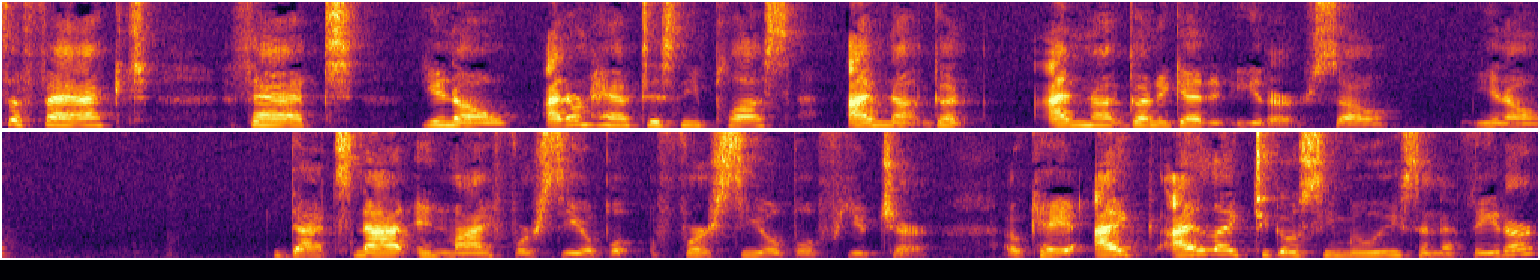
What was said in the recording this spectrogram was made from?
the fact that you know I don't have Disney Plus, I'm not gonna I'm not gonna get it either. So you know, That's not in my foreseeable foreseeable future. Okay, I I like to go see movies in a theater,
